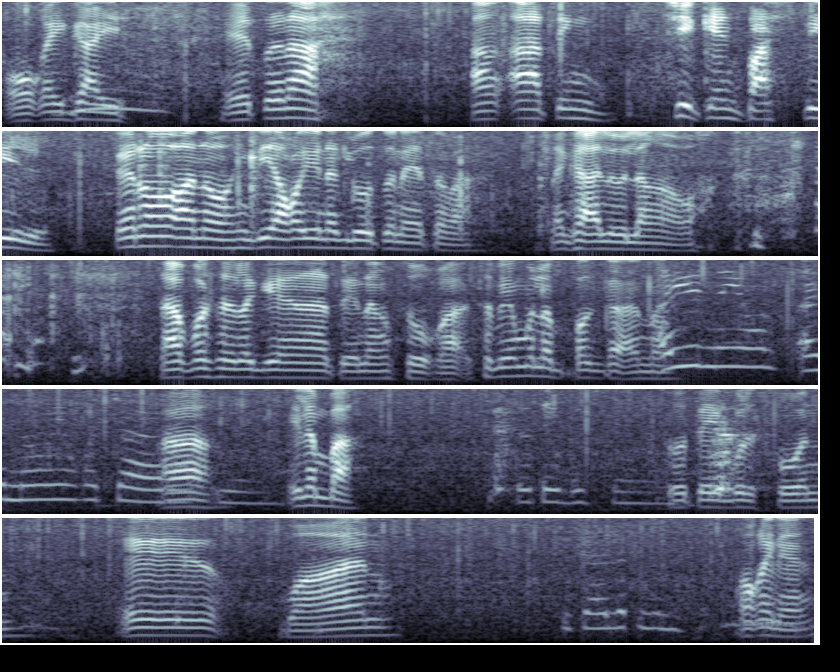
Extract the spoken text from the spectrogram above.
Okay guys, eto na ang ating chicken pastil. Pero ano, hindi ako yung nagluto na ito ah. Naghalo lang ako. Tapos lalagyan natin ng suka. Sabihin mo lang pagka ano. Ayun na yung, ano, yung kutsara. Ah, Yan. ilan ba? 2 tablespoon. 2 tablespoon. Eh, 1. Ikalat mo na. Okay na yan?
